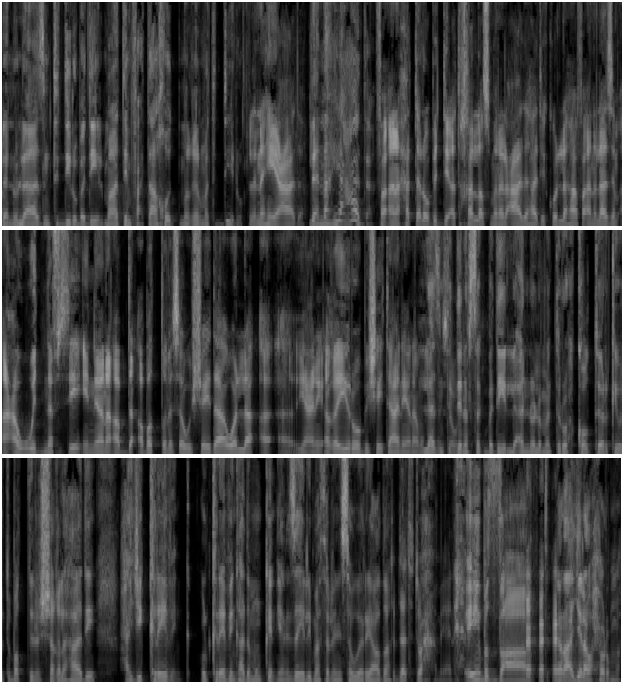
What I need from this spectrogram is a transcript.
لأنه لازم تديله بديل. ما تنفع تاخذ من غير ما تديله. لأن هي عادة. لأنها هي عادة. فأنا حتى لو بدي أتخلص من العادة هذه كلها فأنا لازم أعود نفسي إني أنا أبدأ أبطل أسوي الشيء ده ولا يعني أغيره بشيء تاني أنا ممكن لازم أسويه. تدي نفسك بديل لأنه لما تروح cold turkey وتبطل الشغلة هذه حيجيك craving وال craving هذا ممكن يعني زي اللي مثلا يسوي رياضة. تبدأ تتوهم يعني. إي بالضبط. راجل أو حرمه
